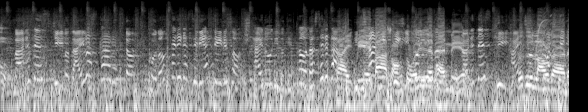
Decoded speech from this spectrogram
注目しましょうマルゼンスキーとダイワスカーレットこの二人が競り合っているぞ期待通りの結果を出せるかใช่มีไอ้บ้าสองตัวที่ได้แผนหนี マルゼンスキー ก็คือเรากับได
